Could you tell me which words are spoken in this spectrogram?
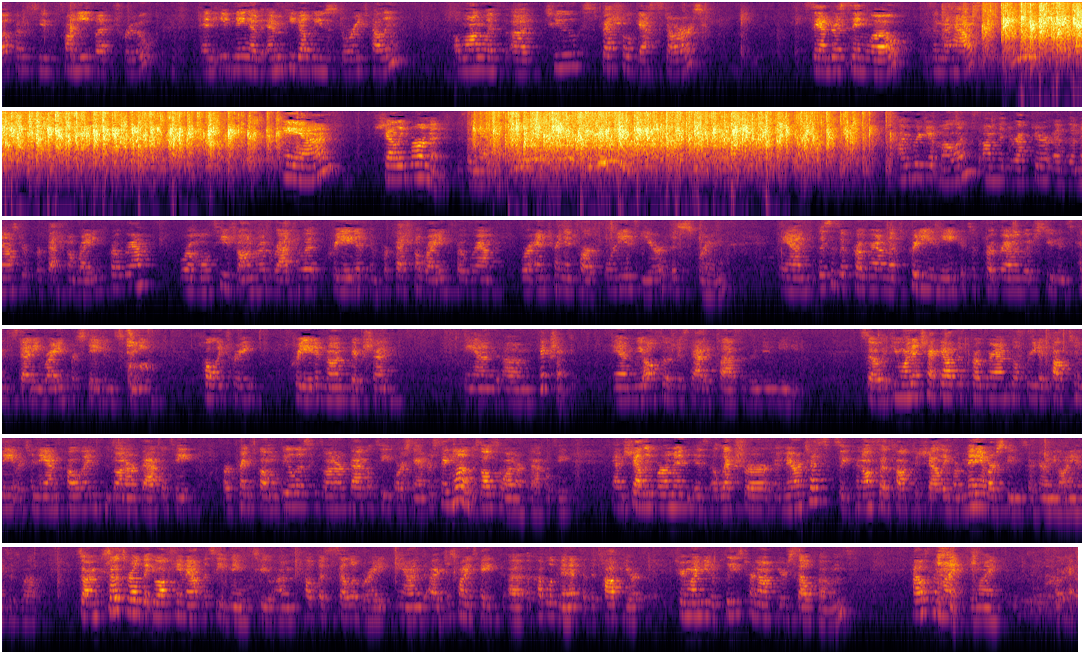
welcome to Funny But True, an evening of MPW storytelling, along with uh, two special guest stars. Sandra Tsing Loh is in the house. And Shelley Berman is in the house. I'm Brighde Mullins. I'm the director of the Master of Professional Writing Program. We're a multi-genre graduate, creative, and professional writing program. We're entering into our 40th year this spring. And this is a program that's pretty unique. It's a program in which students can study writing for stage and screen, poetry, creative nonfiction, and um, fiction. And we also just added classes in new media. So if you want to check out the program, feel free to talk to me or to Nan Cohen, who's on our faculty, or Prince Gomolvilas, who's on our faculty, or Sandra Tsing Loh, who's also on our faculty. And Shelley Berman is a lecturer emeritus, so you can also talk to Shelley, or many of our students are here in the audience as well. So I'm so thrilled that you all came out this evening to um, help us celebrate, and I just want to take uh, a couple of minutes at the top here to remind you to please turn off your cell phones. How's the mic? Am I, okay.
